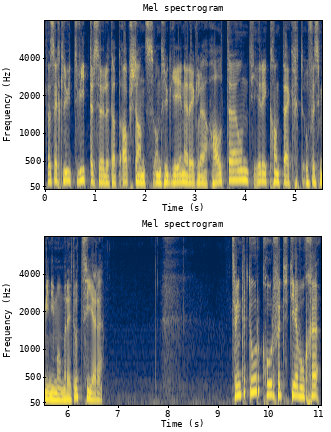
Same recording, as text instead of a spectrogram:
dass sich die Leute weiter sollen an die Abstands- und Hygieneregeln halten und ihre Kontakte auf ein Minimum reduzieren. Die Wintertour kurvet diese Woche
